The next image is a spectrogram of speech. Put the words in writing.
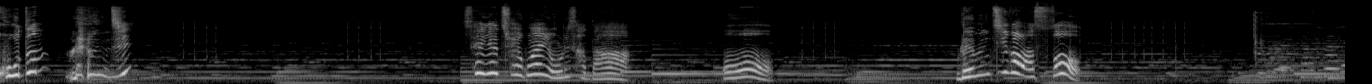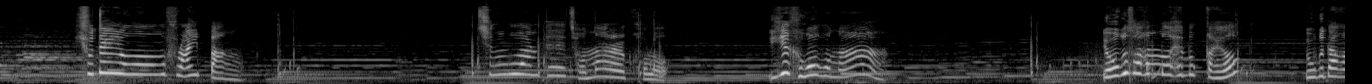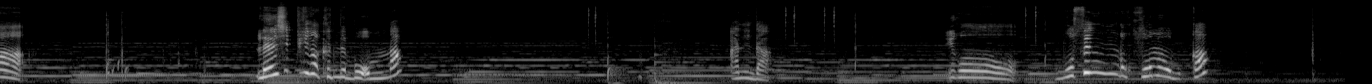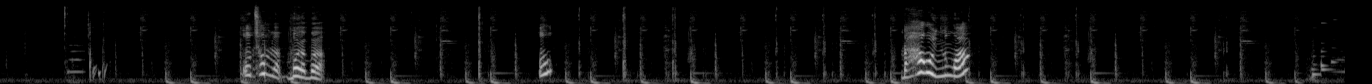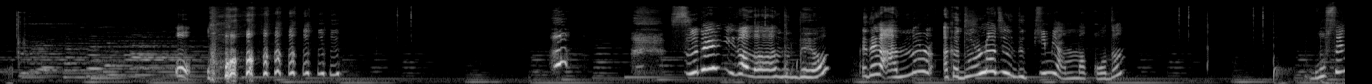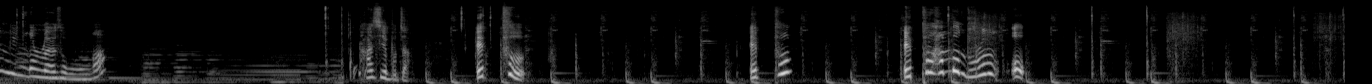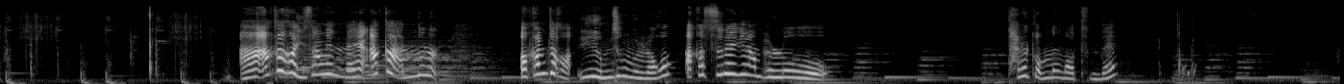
고든 램지? 세계 최고의 요리사다. 어. 램지가 왔어. 휴대용 프라이빵. 친구한테 전화를 걸어. 이게 그거구나. 여기서 한번 해볼까요? 여기다가 레시피가 근데 뭐 없나? 아니다. 이거 못생긴 거 구워 먹어볼까? 어 잠깐만 뭐야 뭐야 어? 나 하고 있는 거야? 쓰레기가 나왔는데요? 내가 안 눌, 아까 눌러지는 느낌이 안 났거든? 못생긴 걸로 해서 그런가? 다시 해보자. F. F? F 한 번 누르는, 어. 아, 아까가 이상했네. 아까 안 눌, 아, 깜짝아. 이게 음식물이라고? 아까 쓰레기랑 별로 다를 게 없는 것 같은데?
